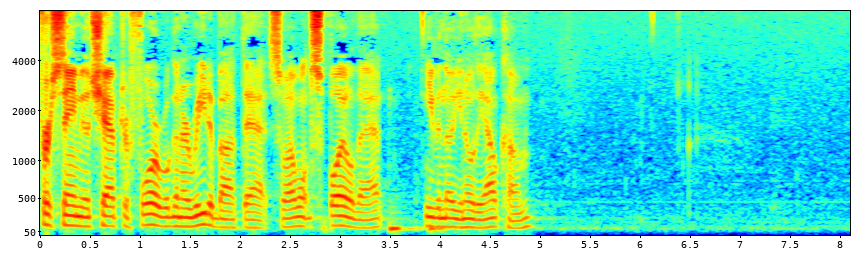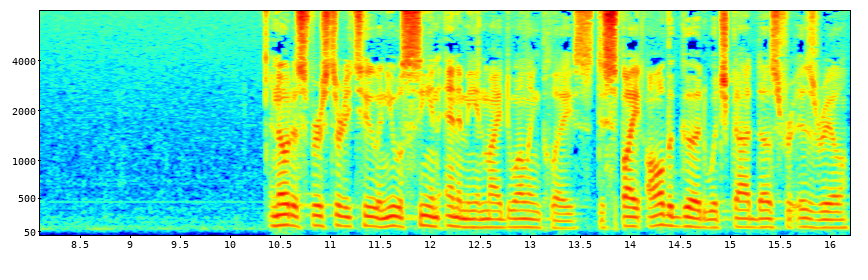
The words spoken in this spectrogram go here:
1 Samuel chapter 4. We're going to read about that, so I won't spoil that, even though you know the outcome. Notice verse 32 And you will see an enemy in my dwelling place, despite all the good which God does for Israel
